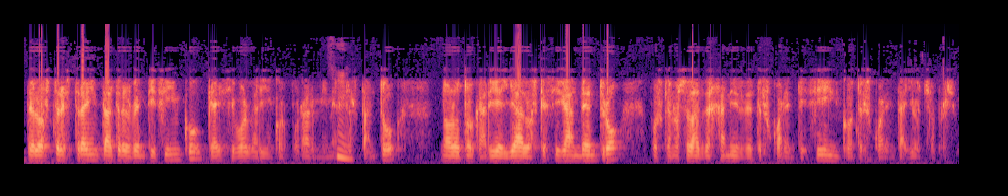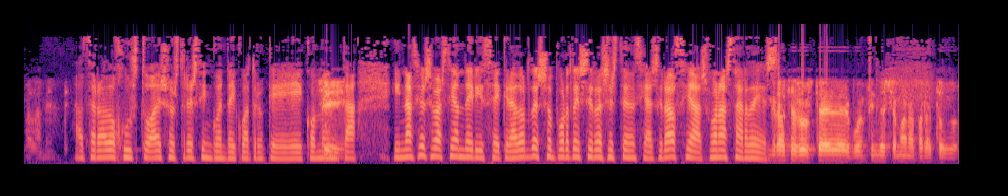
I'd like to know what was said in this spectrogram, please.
de los 3.30 a 3.25, que ahí sí volvería a incorporarme. Mientras mm. tanto, no lo tocaría ya los que sigan dentro, pues que no se las dejan ir de 3.45, 3.48 aproximadamente. Ha cerrado justo a esos 3.54 que comenta. Ignacio Sebastián Derice, creador de Soportes y Resistencias. Gracias, buenas tardes. Gracias a ustedes, buen fin de semana para todos.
